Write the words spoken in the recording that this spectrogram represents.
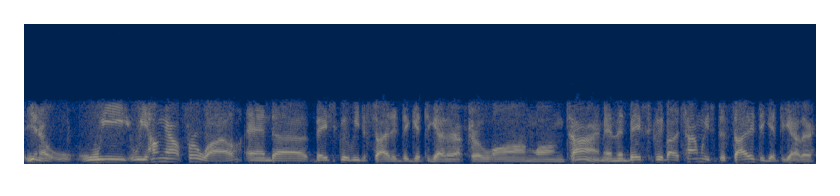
you know we we hung out for a while, and uh, basically we decided to get together after a long long time. And then basically by the time we decided to get together,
